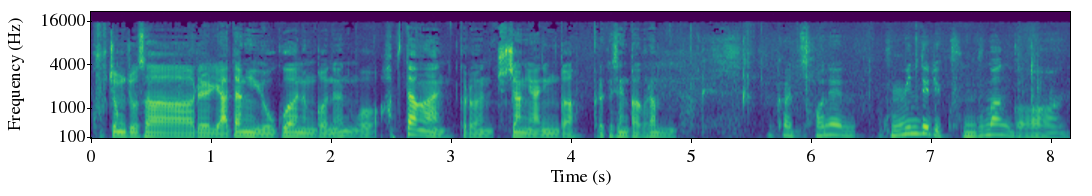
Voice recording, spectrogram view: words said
국정조사를 야당이 요구하는 거는 뭐 합당한 그런 주장이 아닌가 그렇게 생각을 합니다. 그러니까 저는 국민들이 궁금한 건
